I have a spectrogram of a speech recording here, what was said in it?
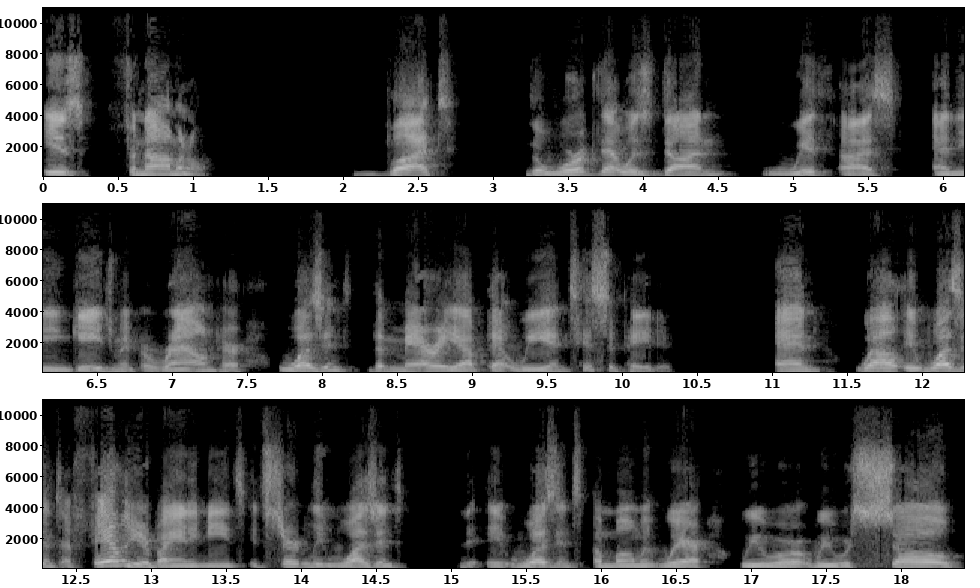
is phenomenal. But the work that was done with us and the engagement around her wasn't the marry up that we anticipated. And while it wasn't a failure by any means, it certainly wasn't it wasn't a moment where we were we were so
